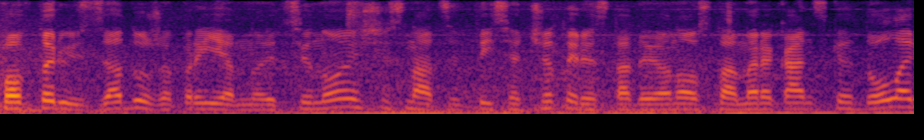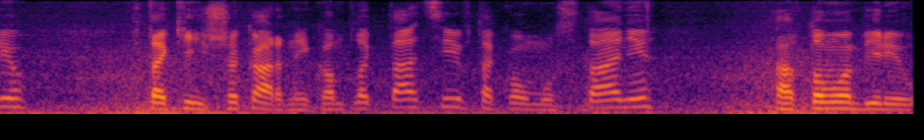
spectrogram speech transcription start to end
Повторюсь, за дуже приємною ціною 16 тисяч 490 американських доларів. В такій шикарній комплектації, в такому стані. Автомобілів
